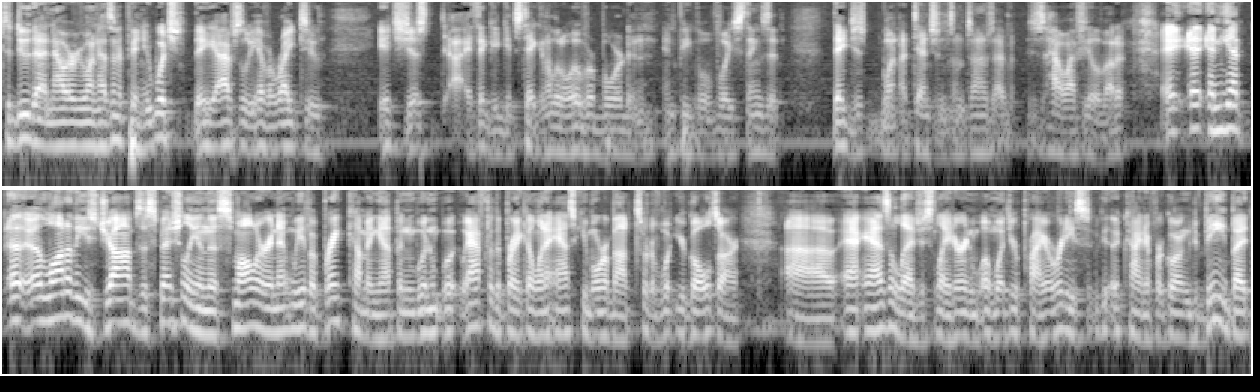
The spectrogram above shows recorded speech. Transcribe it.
to do that. Now everyone has an opinion, which they absolutely have a right to. It's just I think it gets taken a little overboard, and, and people voice things that they just want attention. Sometimes that is how I feel about it. and, and yet a, a lot of these jobs, especially in the smaller, and we have a break coming up, and when, after the break, I want to ask you more about sort of what your goals are uh, as a legislator and what your priorities uh, kind of are going to be. But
